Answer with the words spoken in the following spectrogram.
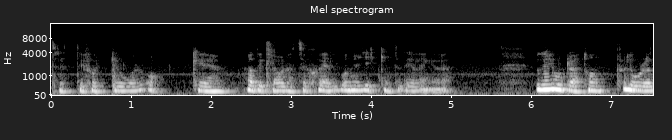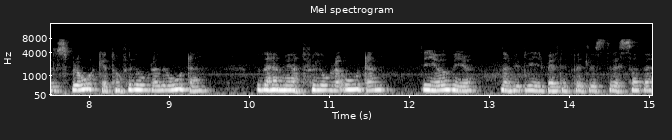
30-40 år och eh, hade klarat sig själv och nu gick inte det längre. Och det gjorde att hon förlorade språket, hon förlorade orden. Och det här med att förlora orden, det gör vi ju när vi blir väldigt, väldigt stressade.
